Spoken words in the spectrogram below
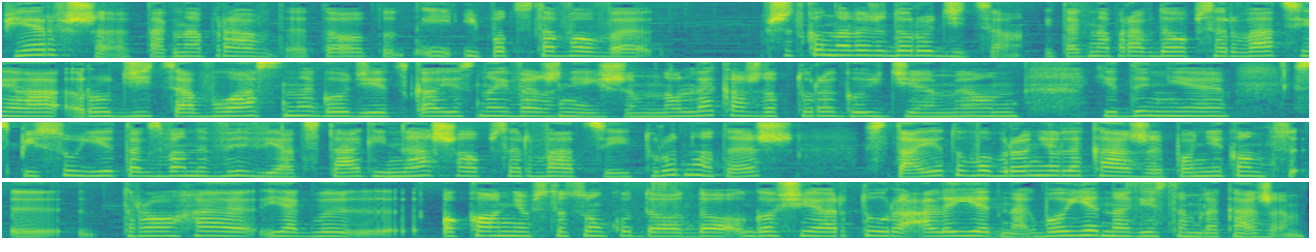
pierwsze tak naprawdę to, to i, i podstawowe wszystko należy do rodzica. I tak naprawdę obserwacja rodzica własnego dziecka jest najważniejszym. No lekarz, do którego idziemy, on jedynie spisuje tak zwany wywiad, tak, i nasze obserwacje. I trudno też staje tu w obronie lekarzy, poniekąd y, trochę jakby okoniem w stosunku do, do Gosi Artura, ale jednak, bo jednak jestem lekarzem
